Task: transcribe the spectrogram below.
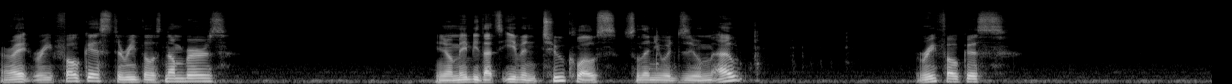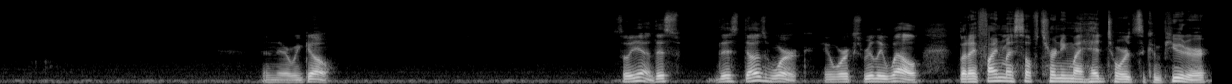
All right, refocus to read those numbers. You know, maybe that's even too close, so then you would zoom out, refocus, and there we go. So yeah, this this does work. It works really well, but I find myself turning my head towards the computer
